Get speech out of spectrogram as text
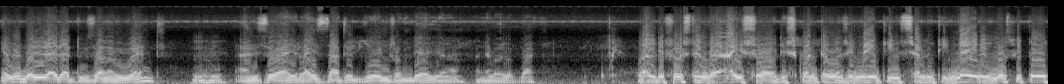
Everybody write a two song and we went. Mm-hmm. And so I like started going from there, you know, I never looked back. Well, the first time that I saw this Scrunter was in 1979, and most people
